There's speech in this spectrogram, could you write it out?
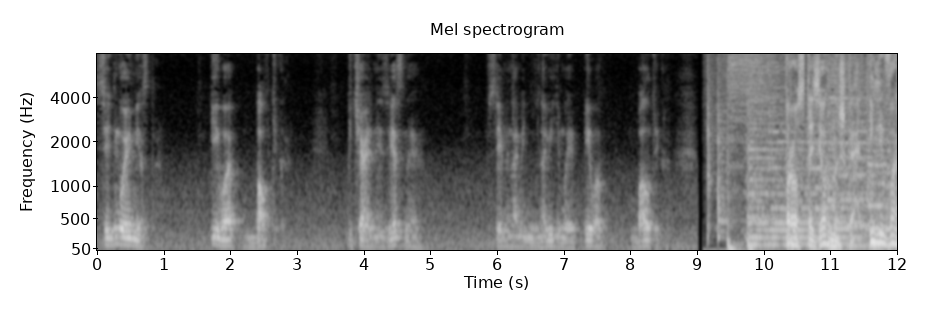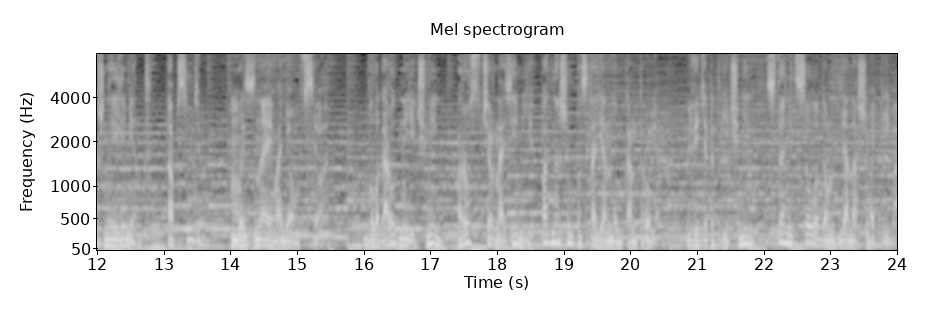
Седьмое место. Пиво Балтика. Печально известное, всеми нами ненавидимое пиво Балтика. Просто зернышко или важный элемент. Обсудим. Мы знаем о нем все. Благородный ячмень рос в Черноземье под нашим постоянным контролем. Ведь этот ячмень станет солодом для нашего пива.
